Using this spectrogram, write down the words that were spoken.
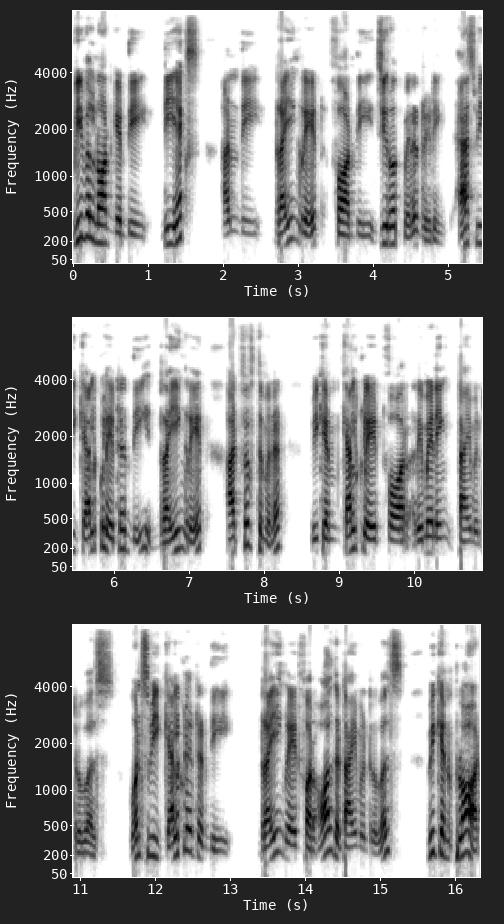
we will not get the dx and the drying rate for the 0th minute reading. As we calculated the drying rate at 5th minute, we can calculate for remaining time intervals. Once we calculated the drying rate for all the time intervals, we can plot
